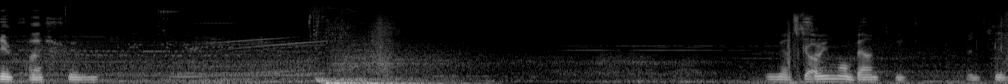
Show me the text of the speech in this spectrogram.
Let's go ahead and flash through. We got Let's go. three more bounty hunters.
